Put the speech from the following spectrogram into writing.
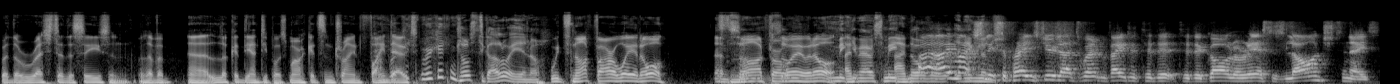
for the rest of the season. We'll have a uh, look at the anti-post markets and try and find we're, out. get- we're getting close to Galway, you know. It's not far away at all. It's some- not far away at all. Mickey And- Mouse meeting and- over I, I'm in actually England. surprised you lads weren't invited to the to the Galway races launch tonight.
